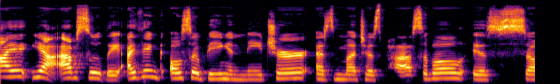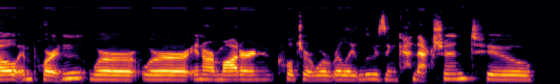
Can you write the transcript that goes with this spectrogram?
I yeah, absolutely. I think also being in nature as much as possible is so important. We're we're in our modern culture, we're really losing connection to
